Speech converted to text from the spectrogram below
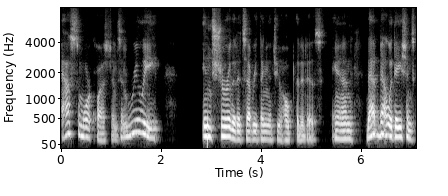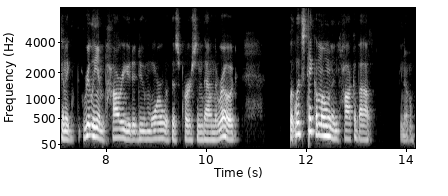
ask some more questions and really ensure that it's everything that you hope that it is. And that validation is going to really empower you to do more with this person down the road. But let's take a moment and talk about, you know,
